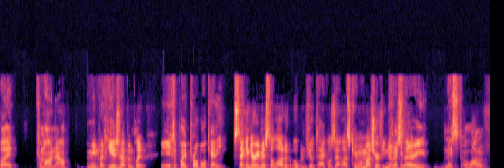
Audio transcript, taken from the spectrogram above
But come on now, I mean, but he has not been playing. he needs to play Pro Bowl Kenny. Secondary missed a lot of open field tackles that last game. I'm not sure if you noticed that. Secondary missed a lot of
